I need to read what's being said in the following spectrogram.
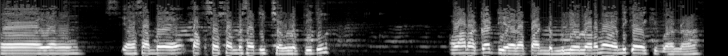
Eh yang yang sampai takso sampai satu jam lebih tuh olahraga di era pandemi new normal nanti kayak gimana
